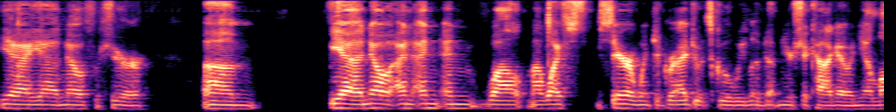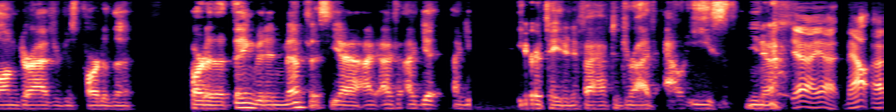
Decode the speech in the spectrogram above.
yeah, yeah. No, for sure. Um, yeah, no, and and and while my wife Sarah went to graduate school, we lived up near Chicago, and yeah, long drives are just part of the part of the thing. But in Memphis, yeah, I, I, I get I get irritated if I have to drive out east. You know. Yeah, yeah. Now I,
